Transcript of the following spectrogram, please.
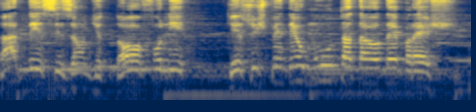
da decisão de Toffoli que suspendeu multa da Odebrecht.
